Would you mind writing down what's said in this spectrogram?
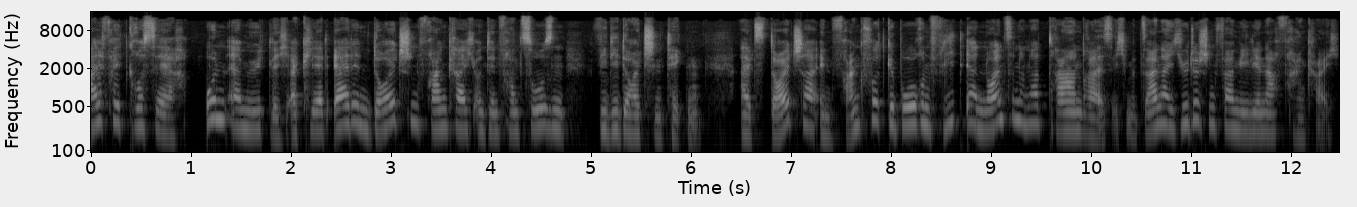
Alfred Grosser, unermüdlich erklärt er den Deutschen Frankreich und den Franzosen, wie die Deutschen ticken. Als Deutscher in Frankfurt geboren, flieht er 1933 mit seiner jüdischen Familie nach Frankreich.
